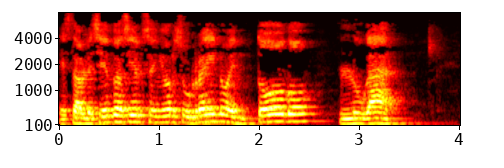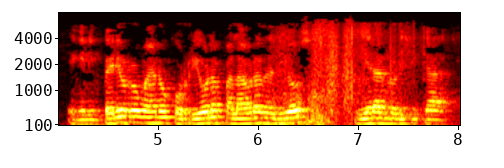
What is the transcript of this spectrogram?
estableciendo así el Señor su reino en todo lugar. En el imperio romano corrió la palabra de Dios y era glorificada.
